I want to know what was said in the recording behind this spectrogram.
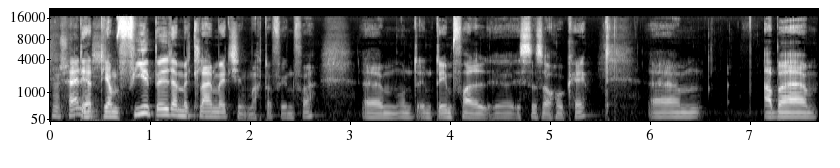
Wahrscheinlich. Der, die haben viel Bilder mit kleinen Mädchen gemacht, auf jeden Fall. Ähm, und in dem Fall äh, ist das auch okay. Ähm, aber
